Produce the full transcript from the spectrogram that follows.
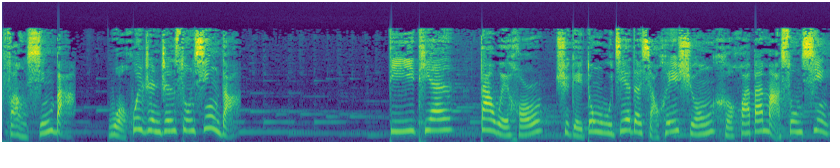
放心吧。”我会认真送信的。第一天，大尾猴去给动物街的小黑熊和花斑马送信。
